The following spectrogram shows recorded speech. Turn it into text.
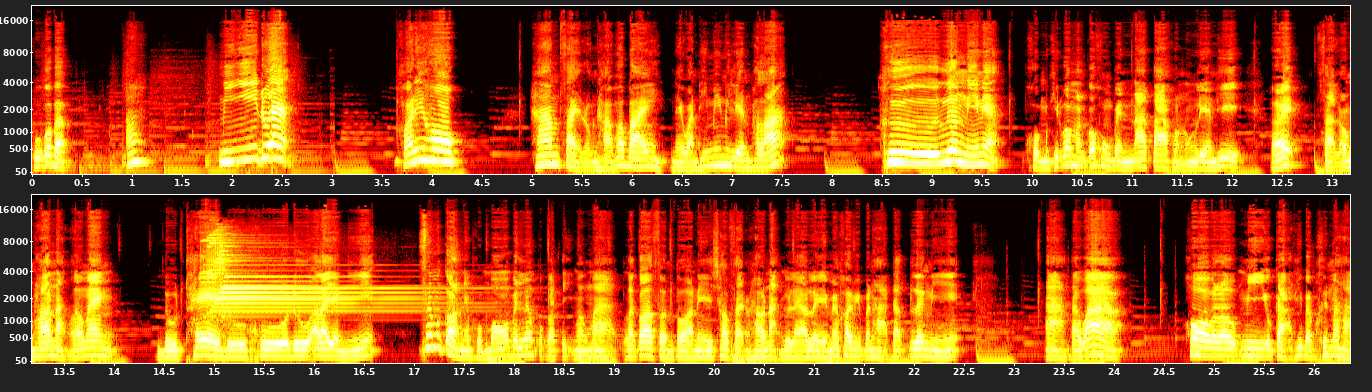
กูก็แบบ เอ้า มีด้วย ข้อที่หกห้ามใส่รองเท้าผ้าใบ ในวันที่ไม่มีเรียนพละ คือเรื่องนี้เนี่ย ผมคิดว่ามันก็คงเป็นหน้าตาของโรงเรียนที่ เฮ้ย ใส่รองเท้าหนังแล้วแม่ง ดูเท่ดูคูลดูอะไรอย่างนี้ ซึ่งเมื่อก่อนเนี่ยผมมองว่าเป็นเรื่องปกติมากๆ แล้วก็ส่วนตัวนี่ชอบใส่รองเท้าหนังอยู่แล้วเลย ไม่ค่อยมีปัญหากับเรื่องนี้ อ่า แต่ว่า พอเรามีโอกาสที่แบบขึ้นมหา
